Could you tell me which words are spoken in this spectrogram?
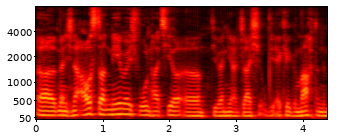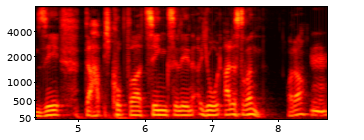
Äh, wenn ich eine Austern nehme, ich wohne halt hier, äh, die werden hier halt gleich um die Ecke gemacht, an einem See, da habe ich Kupfer, Zink, Selen, Jod, alles drin, oder? Mhm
